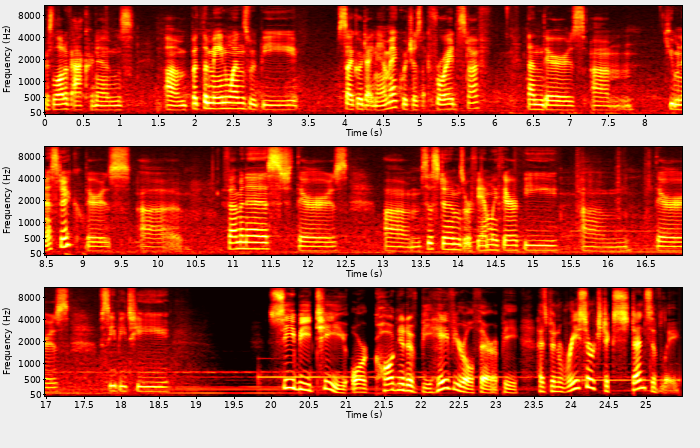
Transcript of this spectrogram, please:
There's a lot of acronyms, um, but the main ones would be psychodynamic, which is like Freud stuff. Then there's um, humanistic. There's uh, feminist. There's um, systems or family therapy. Um, there's CBT. CBT, or cognitive behavioral therapy, has been researched extensively,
